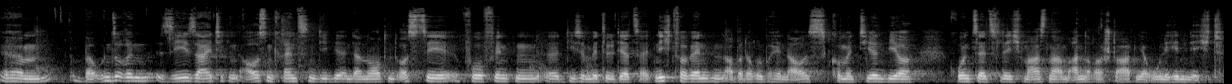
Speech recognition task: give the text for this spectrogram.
ähm, bei unseren seeseitigen Außengrenzen, die wir in der Nord- und Ostsee vorfinden, äh, diese Mittel derzeit nicht verwenden. Aber darüber hinaus kommentieren wir grundsätzlich Maßnahmen anderer Staaten ja ohnehin nicht.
